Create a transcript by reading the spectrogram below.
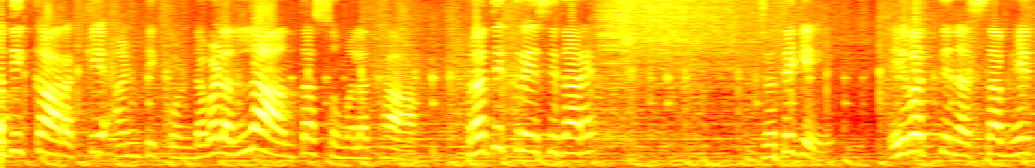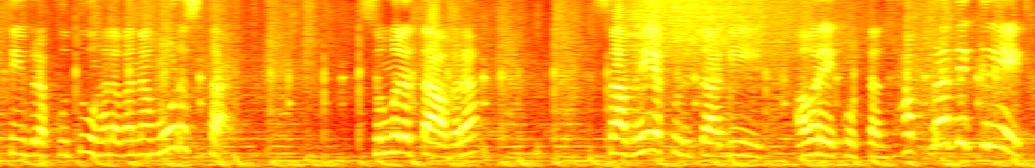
ಅಧಿಕಾರಕ್ಕೆ ಅಂಟಿಕೊಂಡವಳಲ್ಲ ಅಂತ ಸುಮಲತಾ ಪ್ರತಿಕ್ರಿಯಿಸಿದ್ದಾರೆ. ಜೊತೆಗೆ ಇವತ್ತಿನ ಸಭೆ ತೀವ್ರ ಕುತೂಹಲವನ್ನ ಮೂಡಿಸ್ತಾ ಸುಮಲತಾ ಅವರ ಸಭೆಯ ಕುರಿತಾಗಿ ಅವರೇ ಕೊಟ್ಟಂತಹ ಪ್ರತಿಕ್ರಿಯೆ ಇದು.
